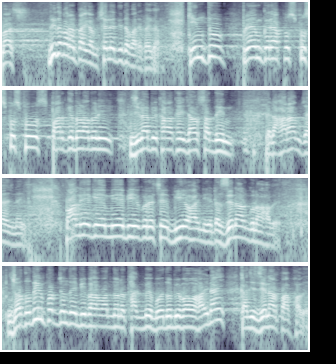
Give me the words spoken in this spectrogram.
বাস। দিতে পারে পাইগাম ছেলে দিতে পারে পাইগাম কিন্তু প্রেম করে ফুসফুস ফুসফুস পার্কে দৌড়াদৌড়ি, জিলাপি খাওয়া খেয়ে জালসার দিন, এটা হারাম জাহেজ নাই। পালিয়ে গিয়ে মেয়ে বিয়ে করেছে, বিয়ে হয়নি, এটা জেনার গুণা হবে। যতদিন পর্যন্ত এই বিবাহ বন্ধনে থাকবে, বৈধ বিবাহ হয় নাই, কাজে জেনার পাপ হবে।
